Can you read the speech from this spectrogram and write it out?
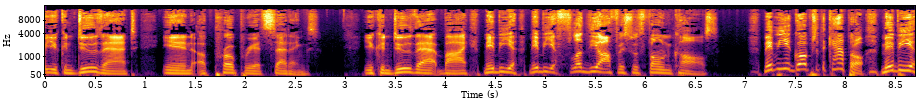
But you can do that in appropriate settings. You can do that by maybe you, maybe you flood the office with phone calls. Maybe you go up to the Capitol. Maybe you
